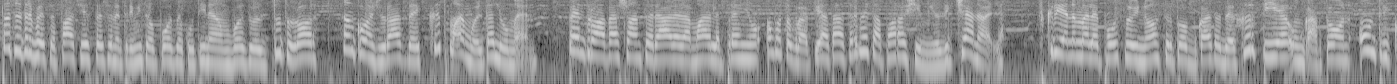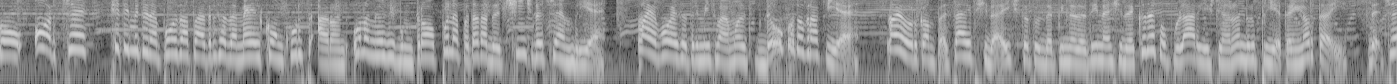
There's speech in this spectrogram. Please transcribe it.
Tot ce trebuie să faci este să ne trimiți o poză cu tine în văzul tuturor, înconjurat de cât mai multă lume. Pentru a avea șanse reale la marele premiu, în fotografia ta trebuie să apară și Music Channel. Scrie numele postului nostru pe o bucată de hârtie, un carton, un tricou, orice și trimite-ne poza pe adresa de mail concurs arond1music.ro până pe data de 5 decembrie. Nu ai voie să trimiți mai mult de o fotografie. Noi urcăm pe site și de aici totul depinde de tine și de cât de popular ești în rândul prietenilor tăi. De ce?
